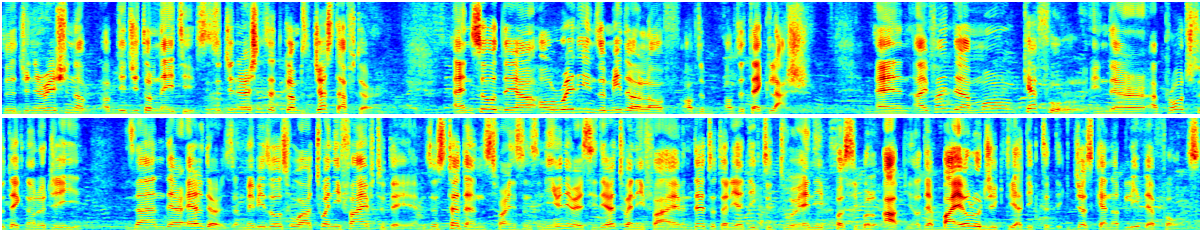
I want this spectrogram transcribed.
the generation of, of digital natives. It's a generation that comes just after. And so they are already in the middle of, of, the, of the tech clash. And I find they are more careful in their approach to technology than their elders, and maybe those who are 25 today. And the students, for instance, in the university, they're 25 and they're totally addicted to any possible app. You know, they're biologically addicted. They just cannot leave their phones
